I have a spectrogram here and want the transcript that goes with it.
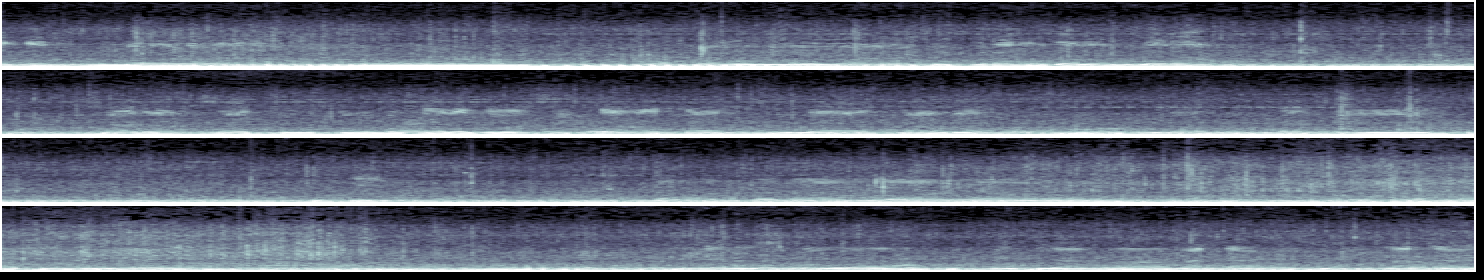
akan mula Lebih kurang dalam jarak Jarak satu kilometer lagi Kita akan mula climbing Mula mendaki Bukit Dalam keadaan yang Sangat tingginya Ini slow uh, Bukit yang uh, landai Bukit landai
